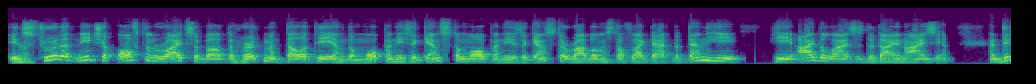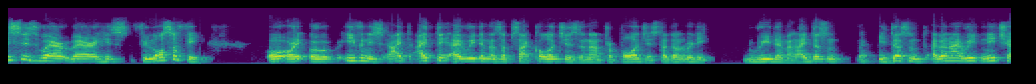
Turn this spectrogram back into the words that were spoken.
it's yeah. true that Nietzsche often writes about the herd mentality and the mob, and he's against the mob and he's against the rebel and stuff like that. But then he he idolizes the Dionysian, and this is where where his philosophy, or or, or even his I, I think I read him as a psychologist and anthropologist. I don't really read him. and I doesn't. He doesn't. When I read Nietzsche,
